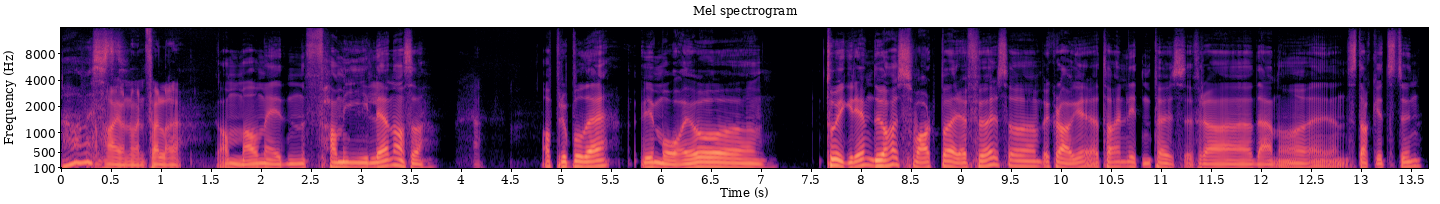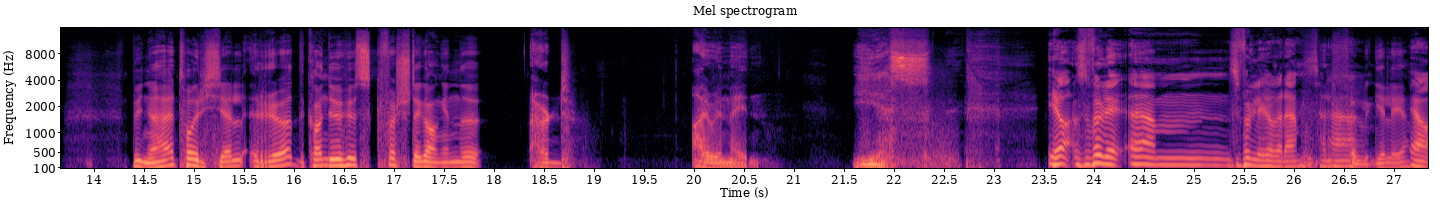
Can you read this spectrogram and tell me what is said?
Ja, Han har jo noen følgere. Gammal Maiden-familien, altså. Ja. Apropos det, vi må jo Torgrim, du har svart på dette før, så beklager. Jeg tar en liten pause fra deg nå en stakket stund. Begynner her. Torkjell Rød, kan du huske første gangen du hørte Iron Maiden? Yes. Ja, selvfølgelig. Um, selvfølgelig gjør jeg det. Selvfølgelig. Um, ja,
